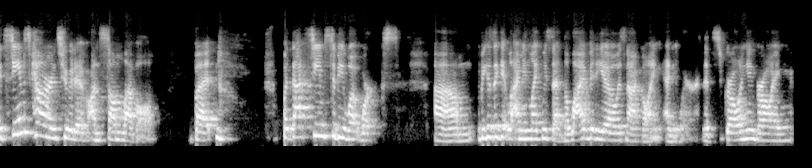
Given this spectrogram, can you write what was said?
it seems counterintuitive on some level, but but that seems to be what works. Um, because again, I mean, like we said, the live video is not going anywhere. It's growing and growing.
